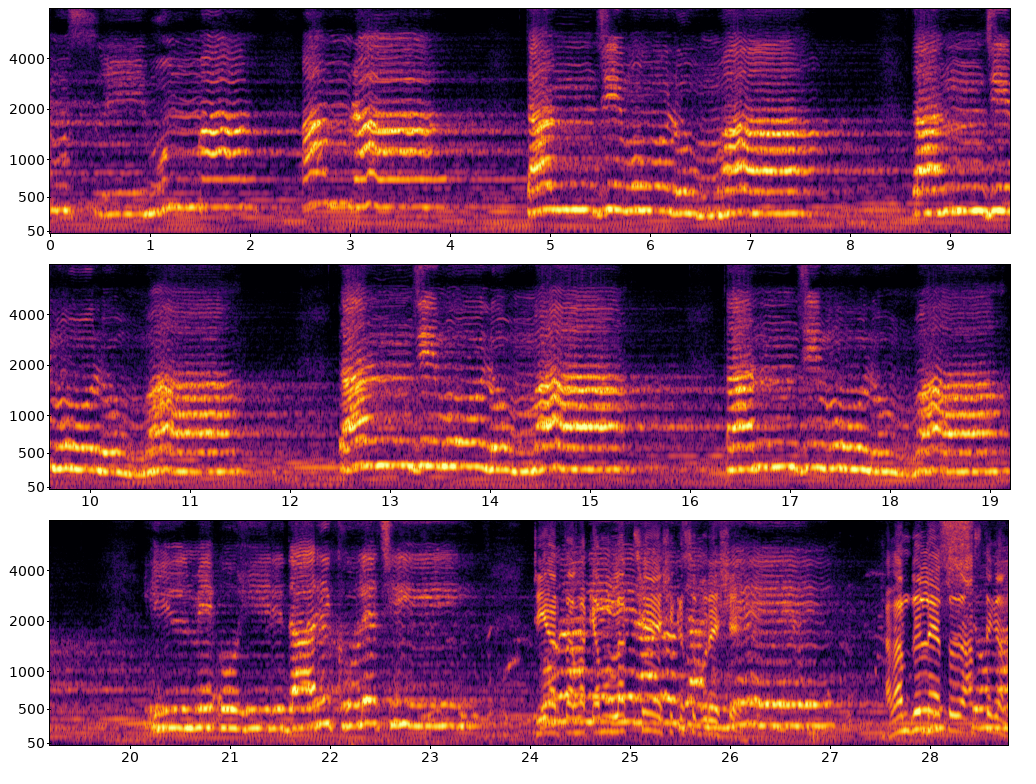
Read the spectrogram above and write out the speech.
মুসলিম উম্মা, আমরা তানজিমুল উম্মা। তানজিমুল উম্মা তানজিমুল উম্মা তানজিমুল উম্মা। ইলমে ওহির দ্বার খুলেছি টিয়ার তালা কেমন লাগছে? শিক্ষা সফরে এসে। আলহামদুলিল্লাহ এত আসতে কেন?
